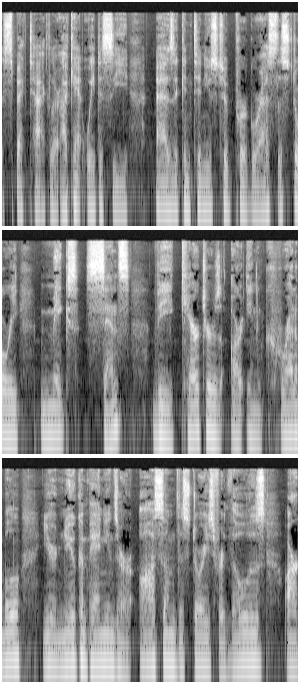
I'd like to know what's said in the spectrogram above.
spectacular. I can't wait to see as it continues to progress. The story makes sense. The characters are incredible. Your new companions are awesome. The stories for those are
